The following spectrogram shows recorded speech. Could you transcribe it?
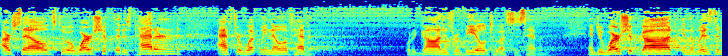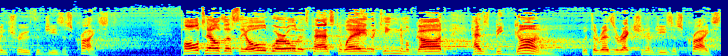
ourselves to a worship that is patterned after what we know of heaven, what God has revealed to us as heaven, and to worship God in the wisdom and truth of Jesus Christ. Paul tells us the old world has passed away and the kingdom of God has begun with the resurrection of Jesus Christ.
